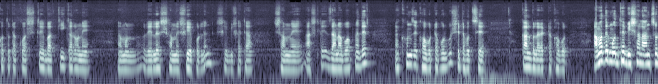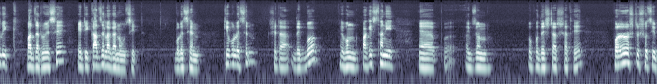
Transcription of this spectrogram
কতটা কষ্টে বা কী কারণে এমন রেলের সামনে শুয়ে পড়লেন সেই বিষয়টা সামনে আসলে জানাব আপনাদের। এখন যে খবরটা পড়ব সেটা হচ্ছে কালবেলার একটা খবর। আমাদের মধ্যে বিশাল আঞ্চলিক বাজার রয়েছে, এটি কাজে লাগানো উচিত বলেছেন। কে বলেছেন সেটা দেখব এবং পাকিস্তানি একজন উপদেষ্টার সাথে পররাষ্ট্র সচিব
